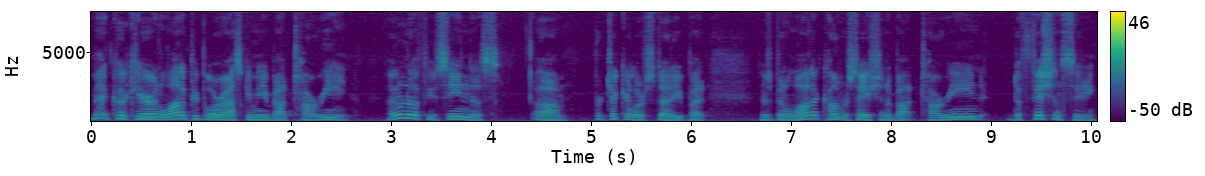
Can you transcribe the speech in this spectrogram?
Matt Cook here, and a lot of people are asking me about taurine. I don't know if you've seen this um, particular study, but there's been a lot of conversation about taurine deficiency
